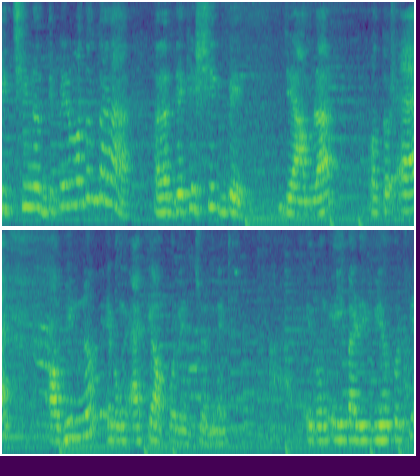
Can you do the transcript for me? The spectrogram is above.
বিচ্ছিন্ন দ্বীপের মতন তারা তারা দেখে শিখবে যে আমরা কত এক, অভিন্ন এবং একে অপরের জন্যে। এবং এই বাড়ির গৃহকর্ত্রী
